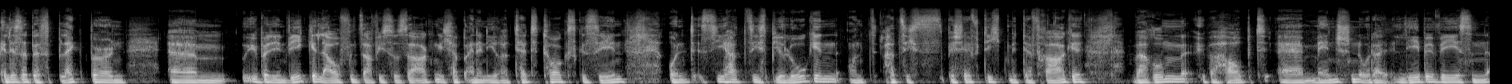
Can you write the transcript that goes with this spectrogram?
Elizabeth Blackburn ähm, über den Weg gelaufen, darf ich so sagen. Ich habe einen ihrer TED Talks gesehen und sie hat ist Biologin und hat sich beschäftigt mit der Frage, warum überhaupt äh, Menschen oder Lebewesen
